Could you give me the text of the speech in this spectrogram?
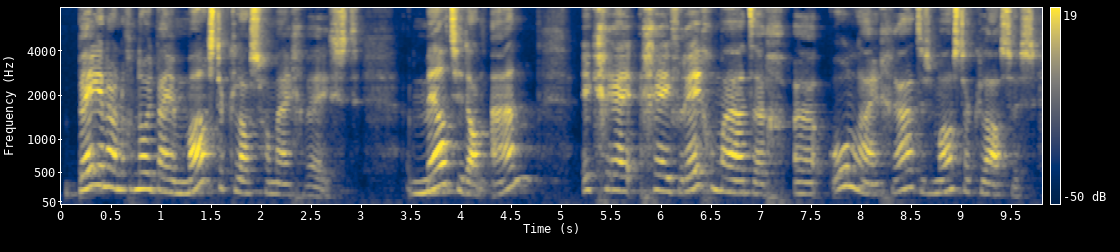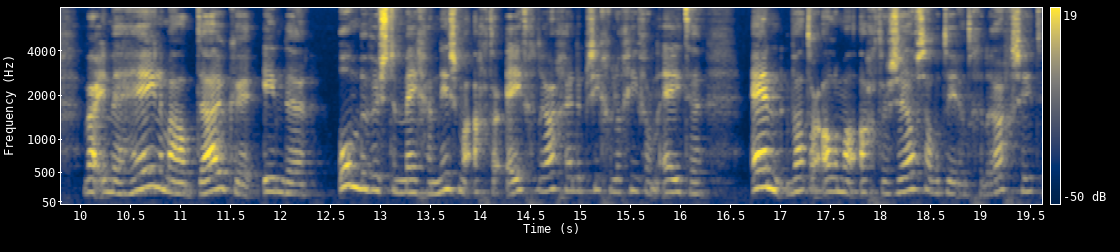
Ben je nou nog nooit bij een masterclass van mij geweest? Meld je dan aan. Ik geef regelmatig uh, online gratis masterclasses waarin we helemaal duiken in de onbewuste mechanismen achter eetgedrag, hè, de psychologie van eten en wat er allemaal achter zelfsaboterend gedrag zit.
